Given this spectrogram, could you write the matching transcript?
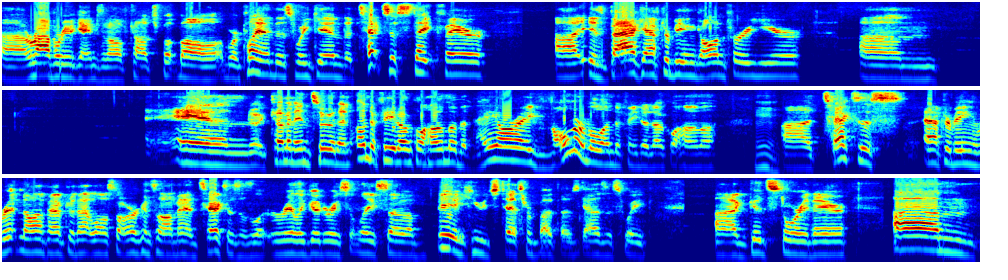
uh, rivalry games in all of college football. We're playing this weekend. The Texas State Fair uh, is back after being gone for a year. Um, and coming into it, an undefeated Oklahoma, but they are a vulnerable undefeated Oklahoma. Hmm. Uh, Texas after being written off after that loss to Arkansas, man, Texas has looked really good recently. So a big, huge test for both those guys this week. Uh, good story there. Um,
